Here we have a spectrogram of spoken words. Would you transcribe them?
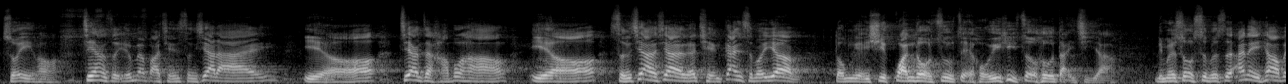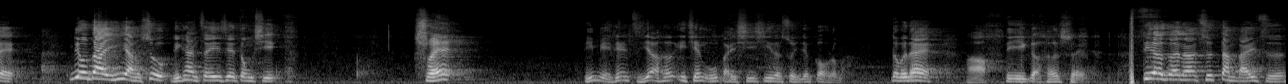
所以哈、哦，这样子有没有把钱省下来？有，这样子好不好？有，省下下来的钱干什么用？当然是关头住这回去做好代志啊！你们说是不是？按你跳呗。六大营养素，你看这一些东西，水。你每天只要喝一千五百 CC 的水就够了嘛，对不对？好，第一个喝水，第二个呢，吃蛋白质。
